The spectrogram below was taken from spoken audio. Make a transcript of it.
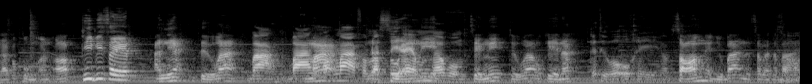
แล้วก็ปุ่ม on off ที่พิเศษ อันเนี้ยถือว่าบางบางมากๆสำหรับตัวแอมนี่ครับผม เสียงนี่ถือว่าโอเคนะ ก็ถือว่าโอเคครับ ซ้อมเนี่ยอยู่บ้านเนี่ยสบายซ้อม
